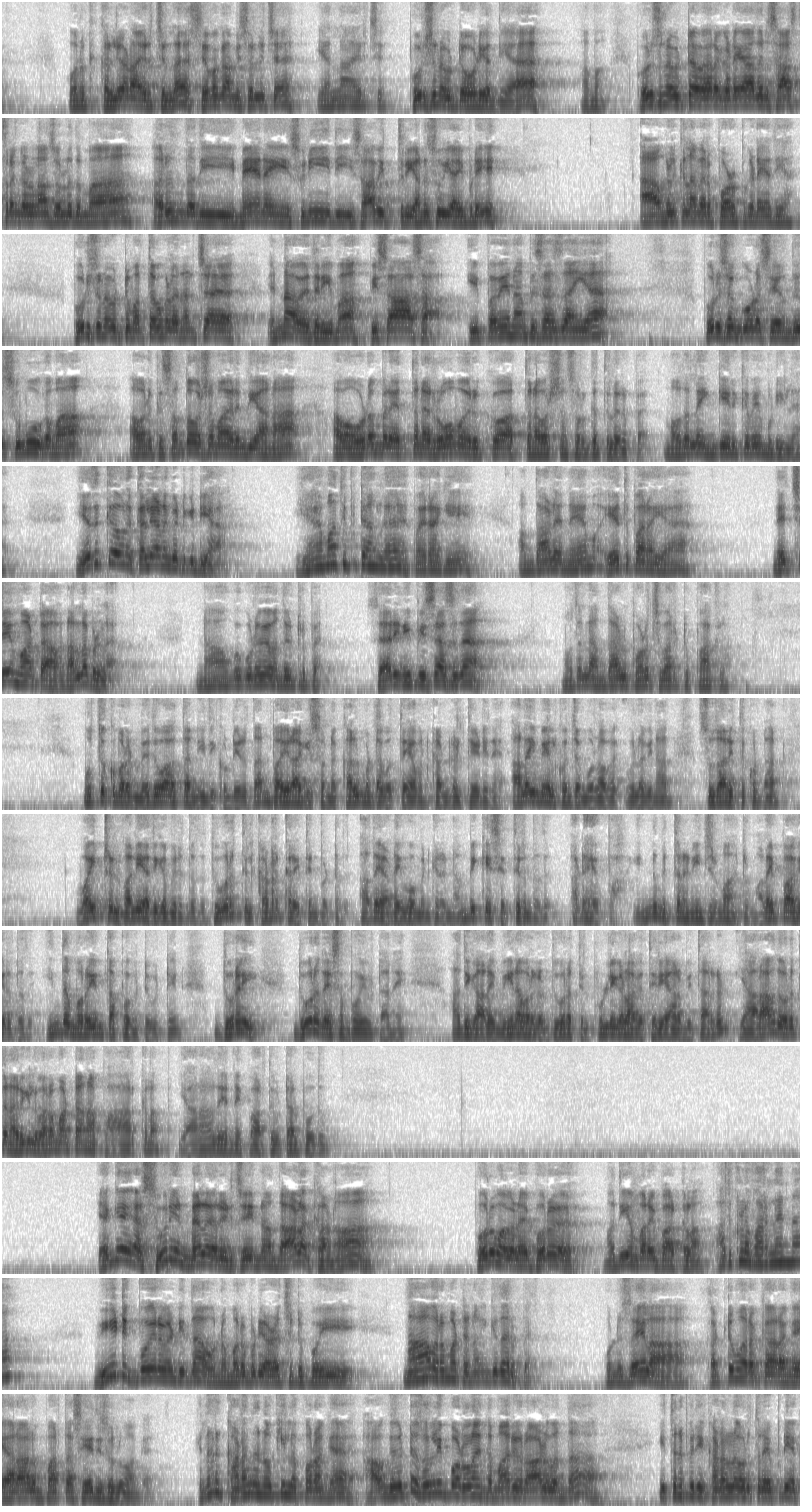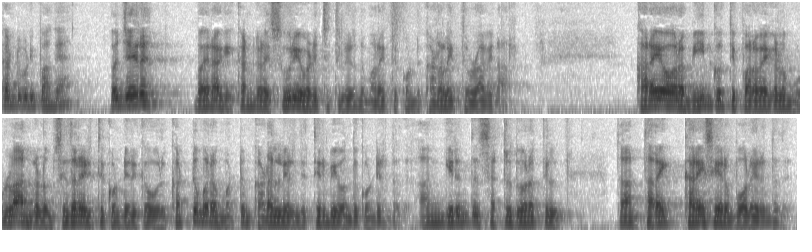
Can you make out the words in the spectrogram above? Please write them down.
உனக்கு கல்யாணம் ஆயிடுச்சுல்ல சிவகாமி சொல்லிச்சே எல்லாம் ஆயிடுச்சு புருஷனை விட்டு ஓடி வந்தியா? ஆமாம் புருஷனை விட்டால் வேற கிடையாதுன்னு சாஸ்திரங்கள்லாம் சொல்லுதுமா அருந்ததி மேனை சுனீதி சாவித்ரி அனுசூயா இப்படி. அவங்களுக்கெல்லாம் வேற பொழப்பு கிடையாதுயா. புருஷனை விட்டு மற்றவங்கள நினச்சா என்னாவே தெரியுமா? பிசாசா. இப்போவே நான் பிசாசு தான் ஐயா. புருஷன் கூட சேர்ந்து சுமூகமாக அவனுக்கு சந்தோஷமாக இருந்தியானா? அவன் உடம்புல எத்தனை ரோமம் இருக்கோ அத்தனை வருஷம் சொர்க்கத்தில் இருப்பேன். முதல்ல இங்கே இருக்கவே முடியல. எதுக்கு அவனை கல்யாணம் கட்டிக்கிட்டியா? ஏமாத்திப்பிட்டாங்களே பைராகி. அந்த ஆள் என்னை ஏமா நிச்சயம் மாட்டான் அவன் நல்ல பிள்ளை. நான் உங்கள் கூடவே வந்துக்கிட்டு இருப்பேன். சரி நீ பிசாசு தான். முதல்ல அந்த ஆள் பொழைச்சி வரட்டு பார்க்கலாம். முத்துக்குமரன் மெதுவாகத்தான் நீதி கொண்டிருந்தான். பைராகி சொன்ன கல் மண்டபத்தை அவன் கண்கள் தேடின. அலை மேல் கொஞ்சம் உலவ உலவினான். சுதாரித்து கொண்டான். வயிற்றில் வலி அதிகம் இருந்தது. தூரத்தில் கடற்கரை தென்பட்டது. அதை அடைவோம் என்கிற நம்பிக்கை செத்திருந்தது. அடையப்பா இன்னும் இத்தனை நீஞ்சிருமா என்று மலைப்பாக இருந்தது. இந்த முறையும் தப்ப விட்டு விட்டேன். துரை தூரதேசம் போய்விட்டானே. அதிகாலை மீனவர்கள் தூரத்தில் புள்ளிகளாக தெரிய ஆரம்பித்தார்கள். யாராவது ஒருத்தன் அருகில் வரமாட்டானா? பார்க்கலாம். யாராவது என்னை பார்த்து விட்டால் போதும். எங்கேயா? சூரியன் மேலே ஏறிடுச்சு. இன்னும் அந்த ஆளை காணோம். பொறு மகளே பொறு. மதியம் வரை பார்க்கலாம். அதுக்குள்ளே வரலன்னா? வீட்டுக்கு போயிட வேண்டியதுதான் உன்னை மறுபடியும் அழைச்சிட்டு போய் நான் வரமாட்டேன்? நான் இங்கே தான் இருப்பேன். ஒன்று செய்யலாம் கட்டுமரக்காரங்க யாராலும் பார்த்தா செய்தி சொல்லுவாங்க. எல்லோரும் கடலை நோக்கியில் போகிறாங்க அவங்கக்கிட்ட சொல்லி போடலாம். இந்த மாதிரி ஒரு ஆள் வந்தால் இத்தனை பெரிய கடலில் ஒருத்தரை எப்படியா கண்டுபிடிப்பாங்க? கொஞ்சம் இரு. பைராகி கண்களை சூரிய வெளிச்சத்திலிருந்து மறைத்து கொண்டு கடலை துழாவினார். கரையோர மீன் கொத்தி பறவைகளும் உள்ளான்களும் சிதறடித்துக் கொண்டிருக்க ஒரு கட்டுமரம் மட்டும் கடலிலிருந்து திரும்பி வந்து கொண்டிருந்தது. அங்கிருந்து சற்று தூரத்தில் தான் தரை கரை சேரும் போல இருந்தது.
